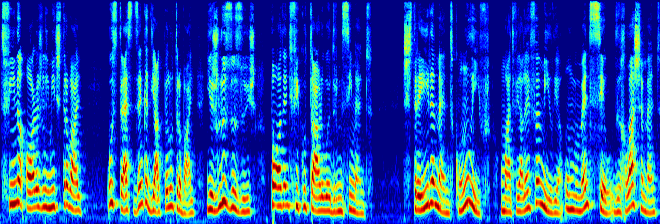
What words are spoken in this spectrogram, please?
Defina horas limites de trabalho. O stress desencadeado pelo trabalho e as luzes azuis podem dificultar o adormecimento. Distrair a mente com um livro, uma atividade em família, um momento seu de relaxamento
